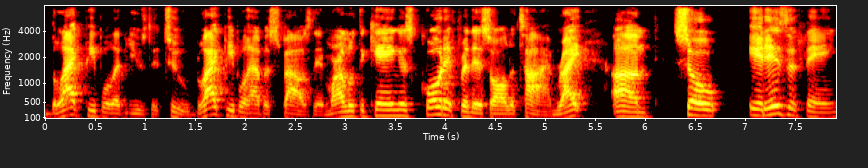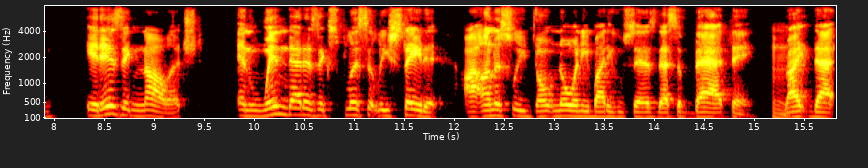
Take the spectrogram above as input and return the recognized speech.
Black people have used it too. Black people have espoused it. Martin Luther King is quoted for this all the time, right? Um, so it is a thing. It is acknowledged. And when that is explicitly stated, I honestly don't know anybody who says that's a bad thing, mm. right? That,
